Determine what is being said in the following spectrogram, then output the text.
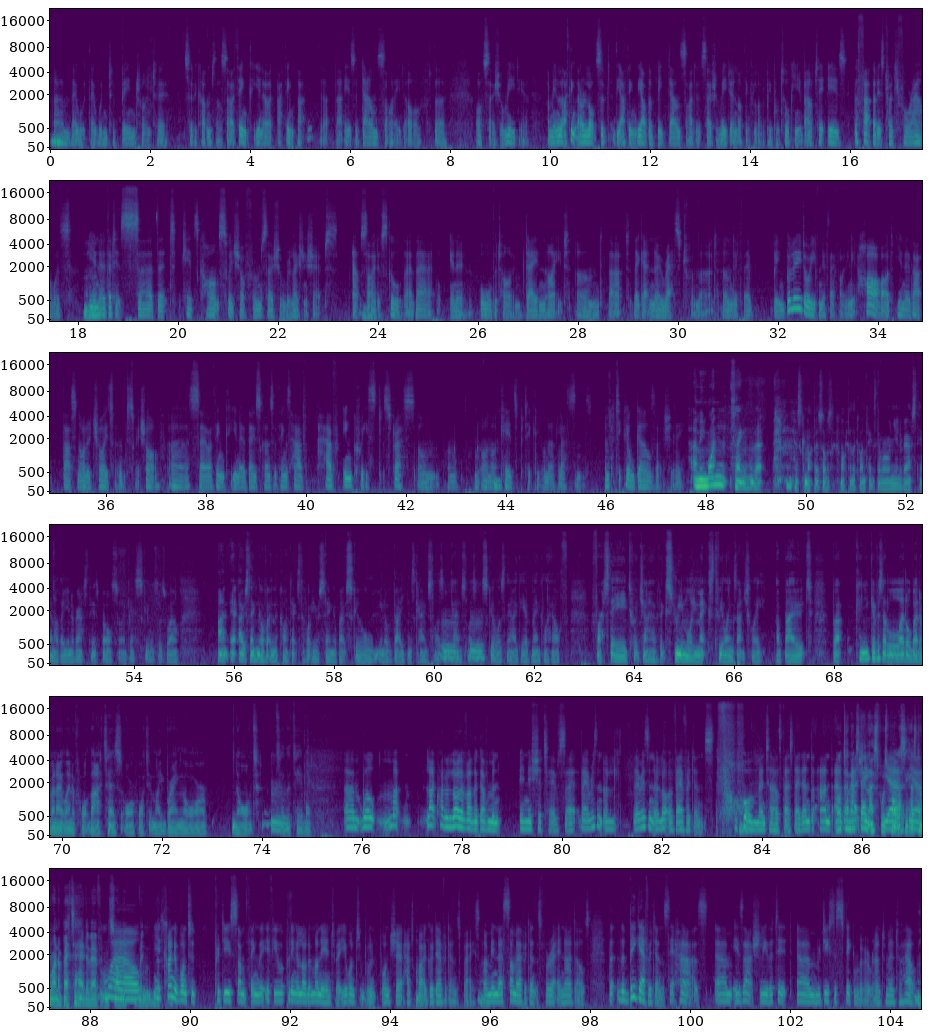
Um, they would they wouldn't have been trying to sort of cut themselves. So I think you know I think that that, that is a downside of the of social media. I mean, I think there are lots of the. I think the other big downside of social media, and I think a lot of people talking about it, is the fact that it's twenty four hours. You know that it's uh, that kids can't switch off from social relationships outside of school. They're there, you know, all the time, day and night, and that they get no rest from that. And if they're being bullied, or even if they're finding it hard, you know that that's not a choice for them to switch off. Uh, so I think you know those kinds of things have have increased stress on on on our kids, particularly on adolescents, and particularly on girls actually. I mean, one thing that has come up, it's obviously come up in the context of our own university and other universities, but also, I guess, schools as well. And I- I was thinking of it in the context of what you were saying about school, you know, guidance counsellors and counsellors in school is the idea of mental health first aid, which I have extremely mixed feelings actually about. But can you give us a little bit of an outline of what that is or what it might bring or not to the table? Um, well, mu- like quite a lot of other government initiatives, uh, there isn't a there isn't a lot of evidence for mental health first aid, and and, Well, and to an extent, I suppose yeah, policy has yeah. to run a bit ahead of evidence. Well, we- we- you'd kind of want to produce something that if you were putting a lot of money into it, you want to want to show it had quite a good evidence base. I mean, there's some evidence for it in adults. The the big evidence it has um, is actually that it um, reduces stigma around mental health.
